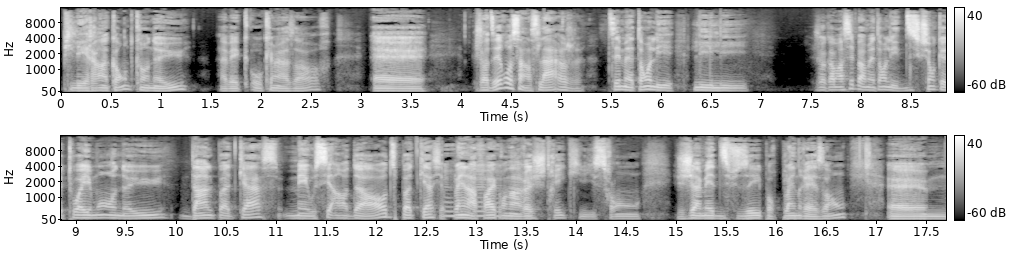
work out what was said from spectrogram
puis les rencontres qu'on a eues avec aucun hasard euh, je vais dire au sens large tu sais mettons les les les je vais commencer par, mettons, les discussions que toi et moi, on a eues dans le podcast, mais aussi en dehors du podcast. Il y a plein Mhm. d'affaires qu'on a enregistrées qui seront jamais diffusées pour plein de raisons. Euh,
